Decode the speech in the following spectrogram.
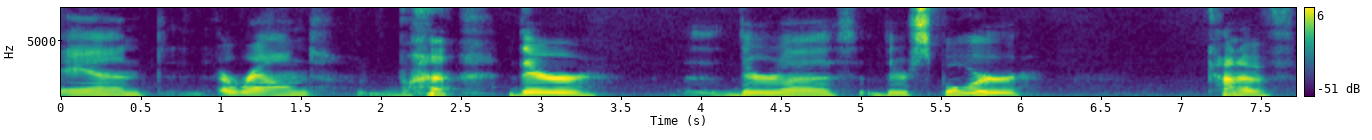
and around their their uh, their spore kind of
